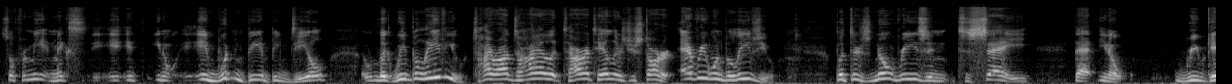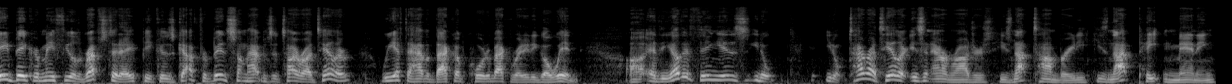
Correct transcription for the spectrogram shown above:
So for me, it makes it, it you know it wouldn't be a big deal like we believe you. Tyrod Taylor, Tyrod Taylor is your starter. Everyone believes you. But there's no reason to say that, you know, we gave Baker Mayfield reps today because God forbid something happens to Tyrod Taylor, we have to have a backup quarterback ready to go in. Uh, and the other thing is, you know, you know, Tyrod Taylor isn't Aaron Rodgers. He's not Tom Brady. He's not Peyton Manning.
